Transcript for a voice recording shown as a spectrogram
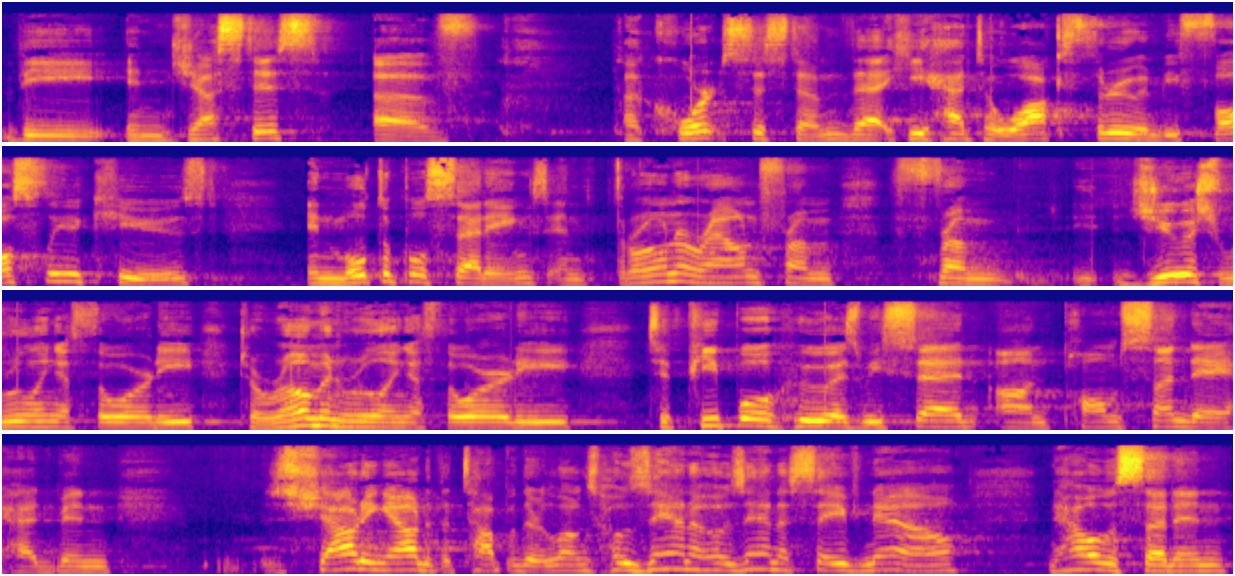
the injustice of a court system that he had to walk through and be falsely accused in multiple settings and thrown around from, from Jewish ruling authority to Roman ruling authority to people who, as we said on Palm Sunday, had been shouting out at the top of their lungs, Hosanna, Hosanna, save now. Now all of a sudden,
